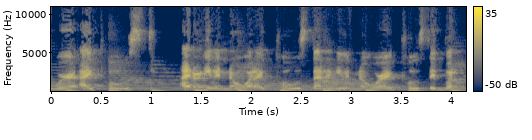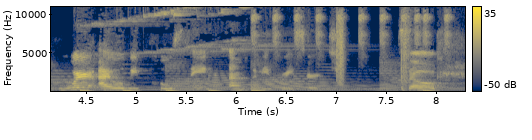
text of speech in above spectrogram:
where I post. I don't even know what I post. I don't even know where I posted, but where I will be posting Anthony's research. So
